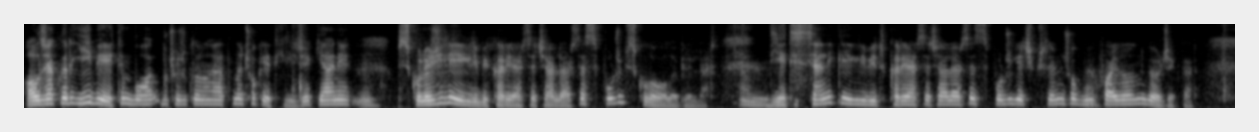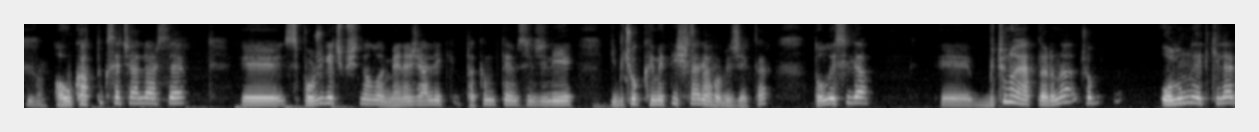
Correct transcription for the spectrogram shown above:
alacakları iyi bir eğitim bu, bu çocukların hayatında çok etkileyecek. Yani Hı. psikolojiyle ilgili bir kariyer seçerlerse sporcu psikoloğu olabilirler. Hı. Diyetisyenlikle ilgili bir kariyer seçerlerse sporcu geçmişlerinin çok büyük faydalarını görecekler. Güzel. Avukatlık seçerlerse e, sporcu geçmişinden dolayı menajerlik, takım temsilciliği gibi çok kıymetli işler Evet. yapabilecekler. Dolayısıyla e, bütün hayatlarına çok olumlu etkiler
